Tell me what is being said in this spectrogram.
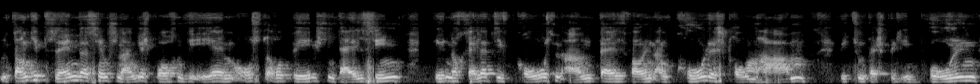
Und dann gibt es Länder, Sie haben schon angesprochen, die eher im osteuropäischen Teil sind, die noch relativ großen Anteil vor allem an Kohlestrom haben, wie zum Beispiel in Polen.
